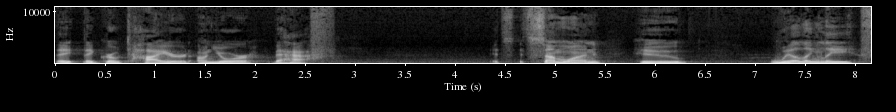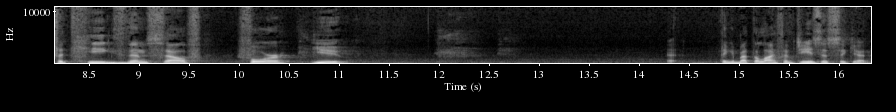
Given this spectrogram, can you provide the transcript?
they, they grow tired on your behalf. It's, it's someone who willingly fatigues themselves for you. Think about the life of Jesus again.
